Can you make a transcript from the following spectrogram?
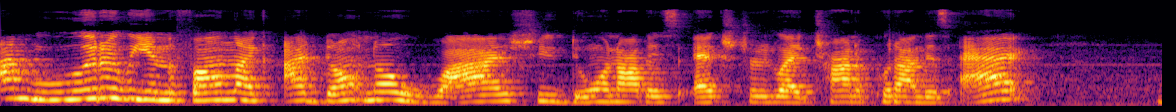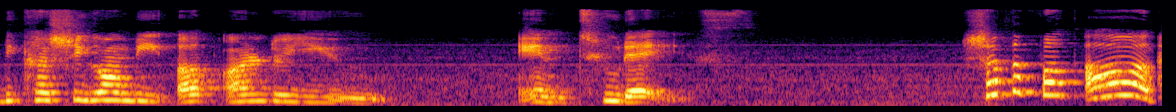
I'm literally in the phone like I don't know why she's doing all this extra like trying to put on this act because she gonna be up under you in two days shut the fuck up.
